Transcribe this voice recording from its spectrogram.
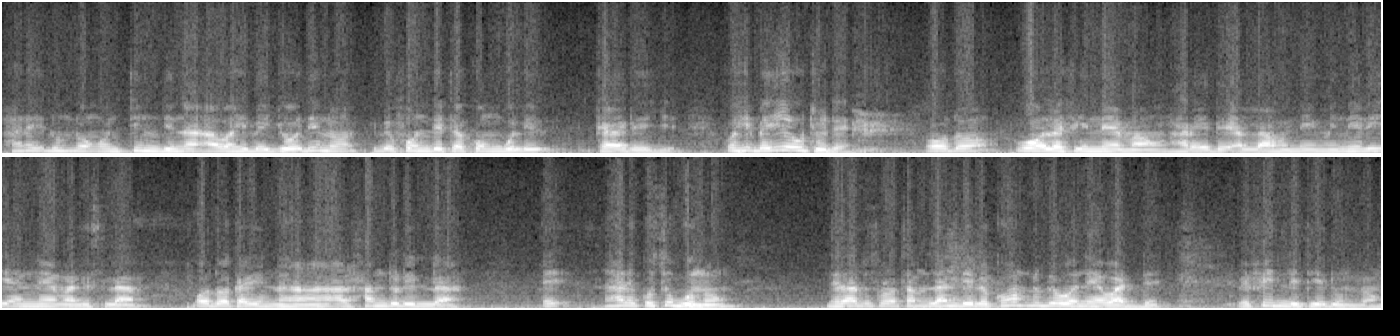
Haray ɗum ɗon on tindina awa hiɓe jooɗino hiɓe fondita konnguli kaariji. Ko hiɓe yewtude oɗo woola fi nema on harayde allahu neminiri en nema l'islam. Oɗo kadi ha alhamdulillah. E haara ko sugu noon neraɗo sa sallam landiri ko honɗum ɓe woni e wadde ɓe filliti ɗum ɗon.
